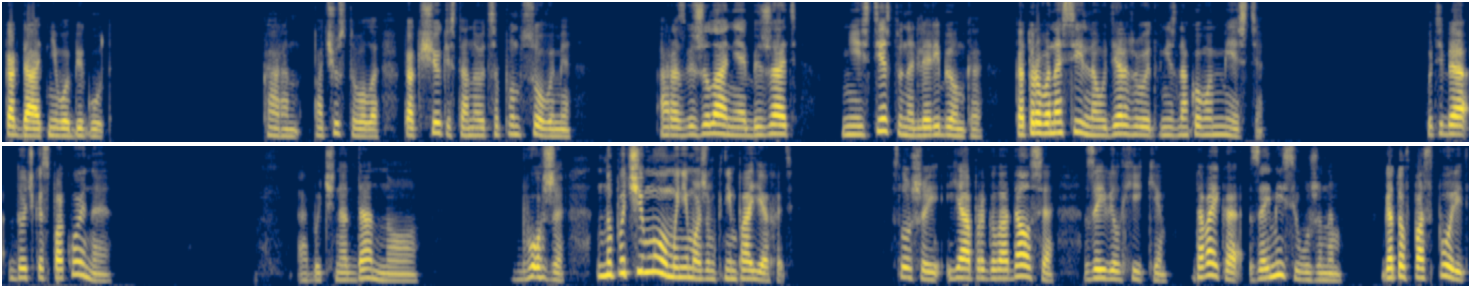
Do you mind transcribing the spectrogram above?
когда от него бегут. Карен почувствовала, как щеки становятся пунцовыми. А разве желание бежать неестественно для ребенка, которого насильно удерживают в незнакомом месте? «У тебя дочка спокойная?» «Обычно да, но...» «Боже, но почему мы не можем к ним поехать?» «Слушай, я проголодался», — заявил Хикки. «Давай-ка займись ужином. Готов поспорить,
